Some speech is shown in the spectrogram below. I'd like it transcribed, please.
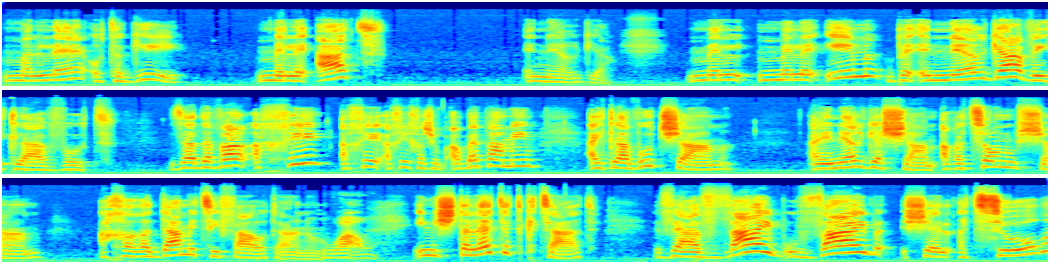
מלא או תגיעי מלאת אנרגיה. מל, מלאים באנרגיה והתלהבות. זה הדבר הכי הכי הכי חשוב. הרבה פעמים ההתלהבות שם, האנרגיה שם, הרצון הוא שם, החרדה מציפה אותנו. וואו. היא משתלטת קצת, וה vibe הוא vibe של עצור,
